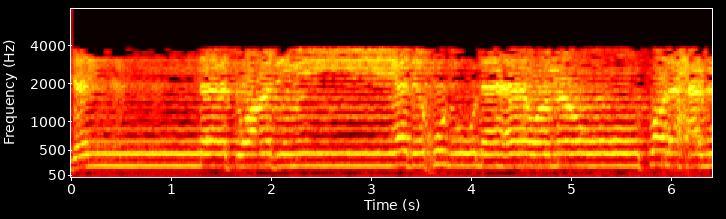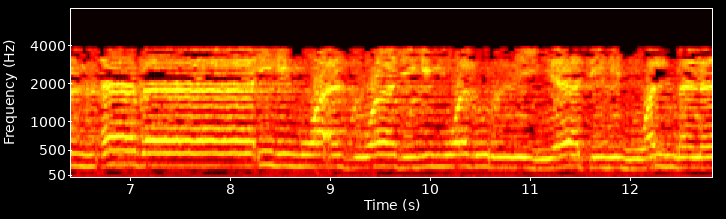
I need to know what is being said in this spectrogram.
جنات عدن يدخلونها ومن صلح من آبائهم وأزواجهم وذرياتهم والملائكة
